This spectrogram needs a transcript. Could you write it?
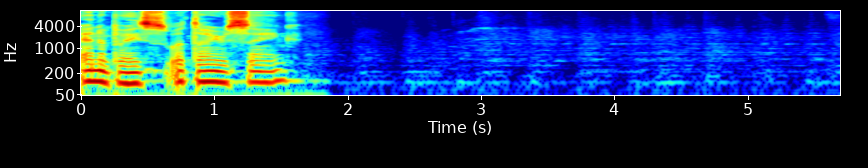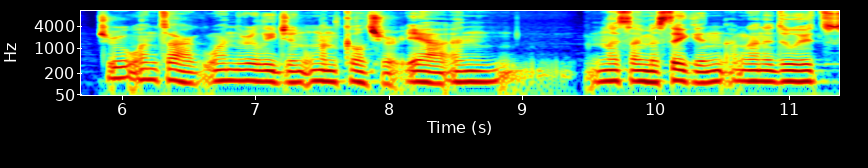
Anapase, what are you saying? True, one tag, one religion, one culture. Yeah, and unless I'm mistaken, I'm gonna do it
